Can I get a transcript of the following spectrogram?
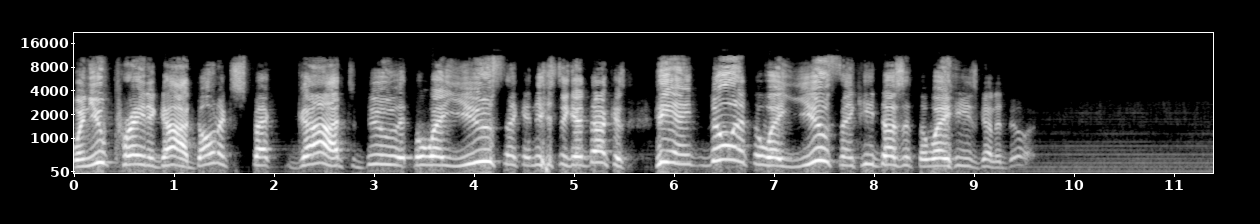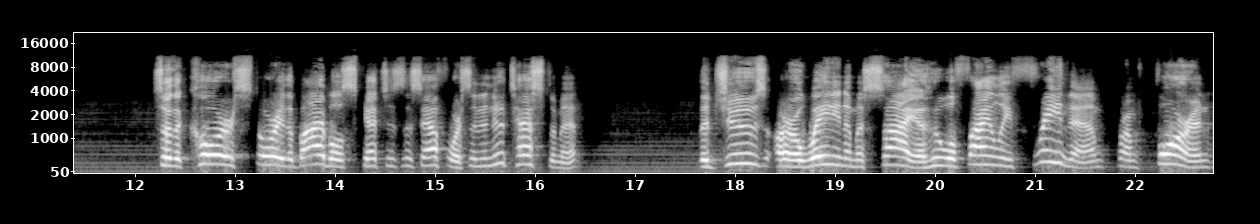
when you pray to God, don't expect God to do it the way you think it needs to get done, because He ain't doing it the way you think. He does it the way He's going to do it. So the core story of the Bible sketches this out for us. In the New Testament, the Jews are awaiting a Messiah who will finally free them from foreign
